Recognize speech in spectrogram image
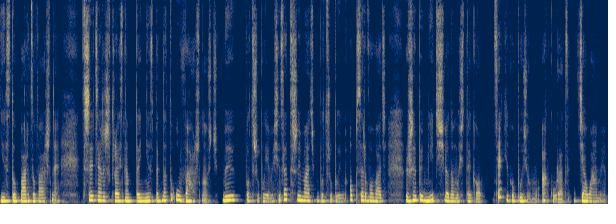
Jest to bardzo ważne. Trzecia rzecz, która jest nam tutaj niezbędna, to uważność. My potrzebujemy się zatrzymać, my potrzebujemy obserwować, żeby mieć świadomość tego, z jakiego poziomu akurat działamy.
